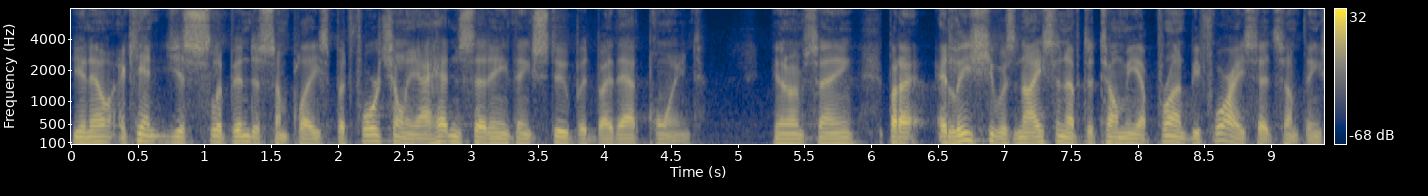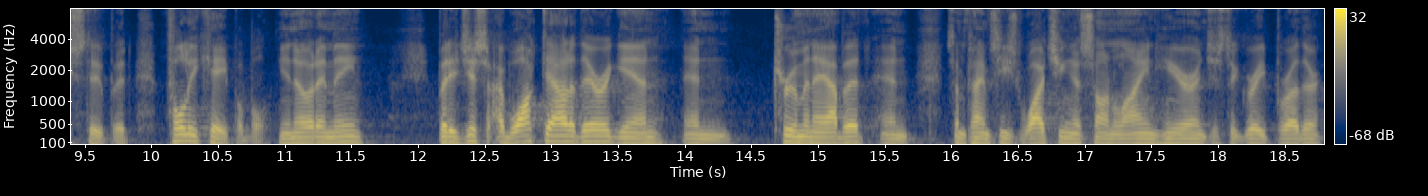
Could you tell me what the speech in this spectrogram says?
You know, I can't just slip into some place. But fortunately, I hadn't said anything stupid by that point. You know what I'm saying? But I, at least she was nice enough to tell me up front before I said something stupid, fully capable. You know what I mean? But it just, I walked out of there again, and Truman Abbott, and sometimes he's watching us online here, and just a great brother.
